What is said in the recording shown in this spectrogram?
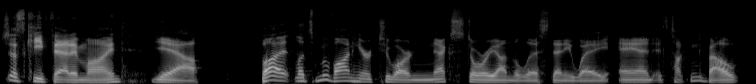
just keep that in mind. yeah. But let's move on here to our next story on the list anyway. And it's talking about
